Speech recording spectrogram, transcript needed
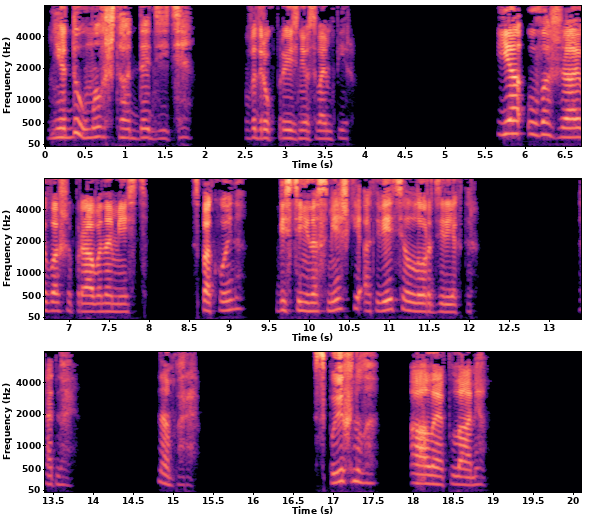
«Не думал, что отдадите», — вдруг произнес вампир. «Я уважаю ваше право на месть», — спокойно, без тени насмешки ответил лорд-директор. «Родная, нам пора». Вспыхнуло алое пламя.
